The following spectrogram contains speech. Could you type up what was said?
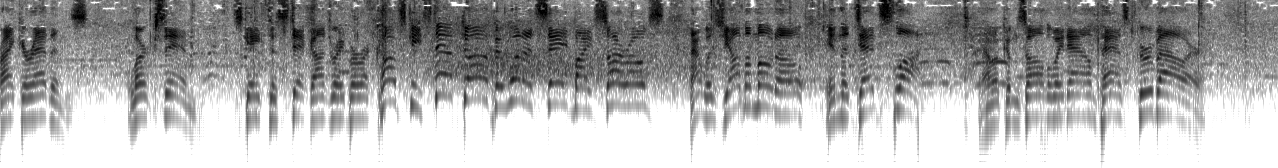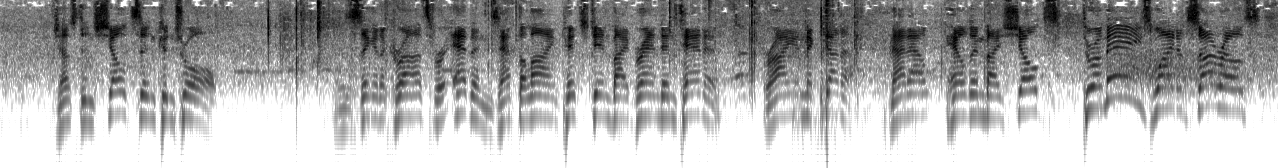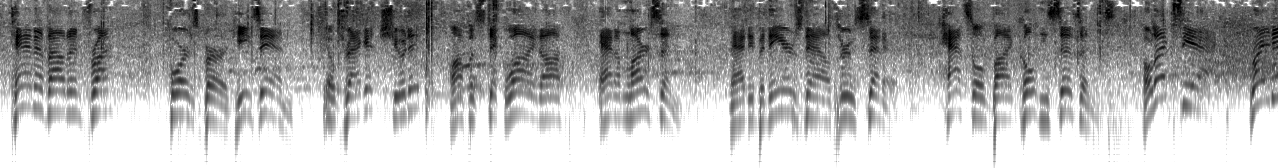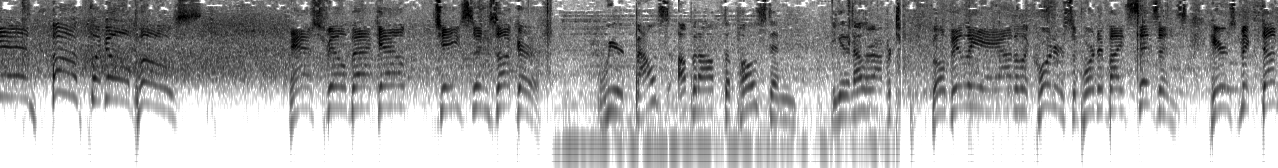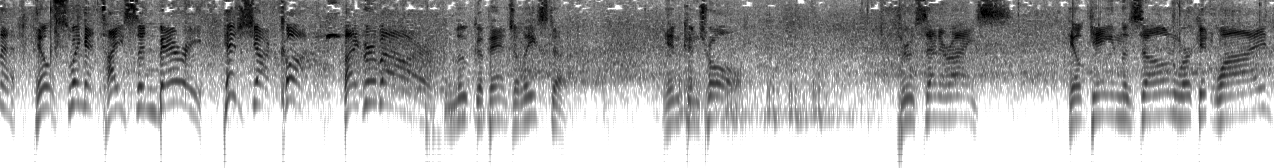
Ryker Evans lurks in. Skate to stick. Andre Burakovsky stepped off, and what a save by Saros. That was Yamamoto in the dead slot. Now it comes all the way down past Grubauer. Justin Schultz in control. Sing it across for Evans at the line, pitched in by Brandon Tanev. Ryan McDonagh not out, held in by Schultz. Through a maze, wide of Saros. Tanev out in front. Forsberg, he's in. He'll drag it, shoot it, off a stick wide off Adam Larsson. Matty Beniers now through center. Hassled by Colton Sissons. Oleksiak, right in, off the goalpost. Nashville back out, Jason Zucker. Weird bounce up and off the post, and you get another opportunity. Beauvillier out of the corner, supported by Sissons. Here's McDonagh. He'll swing it. Tyson Barrie. His shot caught by Grubauer. Luke Evangelista in control. Through center ice. He'll gain the zone, work it wide.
